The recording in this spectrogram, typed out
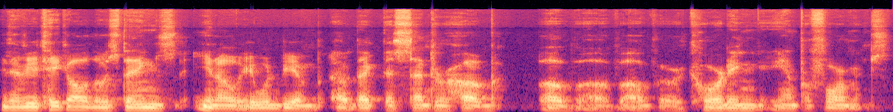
and if you take all those things, you know, it would be a, a, like the center hub of, of, of recording and performance.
